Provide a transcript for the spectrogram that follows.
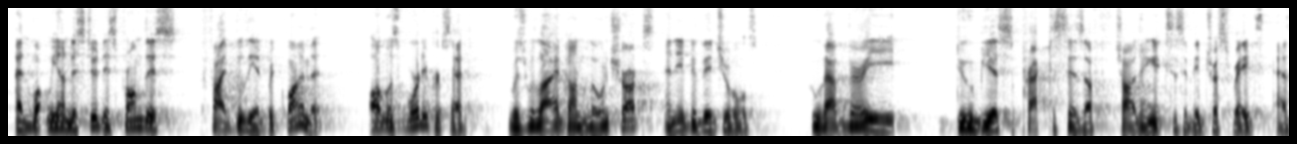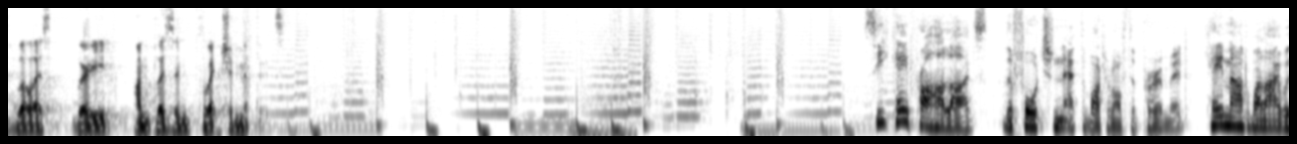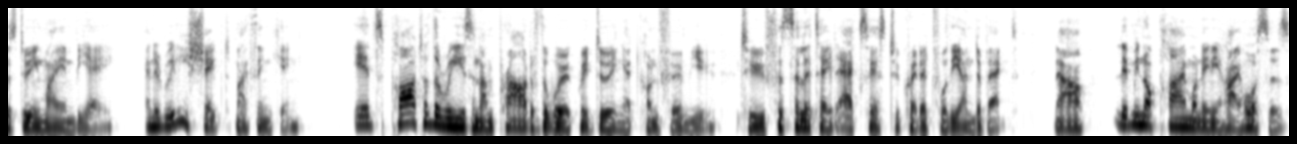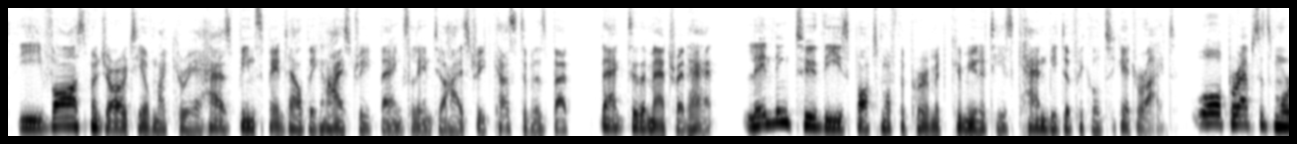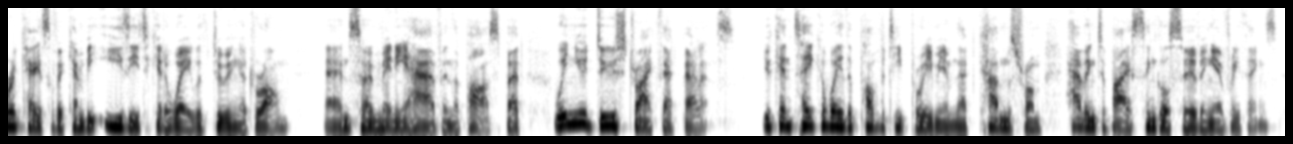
And what we understood is from this 5 billion requirement, almost 40% was reliant on loan sharks and individuals who have very dubious practices of charging excessive interest rates as well as very unpleasant collection methods. CK Prahalad's The Fortune at the Bottom of the Pyramid came out while I was doing my MBA, and it really shaped my thinking. It's part of the reason I'm proud of the work we're doing at ConfirmU to facilitate access to credit for the underbanked. Now, let me not climb on any high horses. The vast majority of my career has been spent helping high street banks lend to high street customers, but back to the matter at hand. Lending to these bottom of the pyramid communities can be difficult to get right. Or perhaps it's more a case of it can be easy to get away with doing it wrong. And so many have in the past. But when you do strike that balance, you can take away the poverty premium that comes from having to buy single serving everythings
